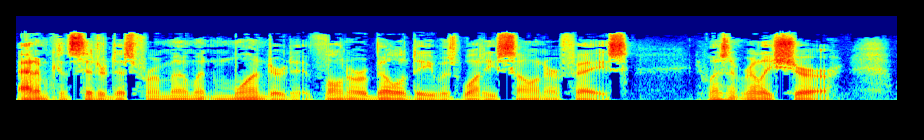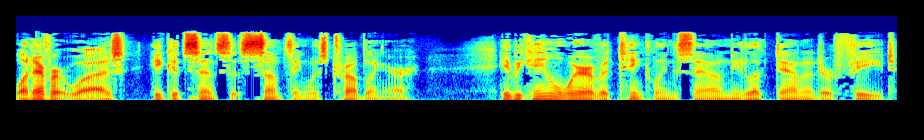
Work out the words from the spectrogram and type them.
Adam considered this for a moment and wondered if vulnerability was what he saw in her face. He wasn't really sure. Whatever it was, he could sense that something was troubling her. He became aware of a tinkling sound and he looked down at her feet.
